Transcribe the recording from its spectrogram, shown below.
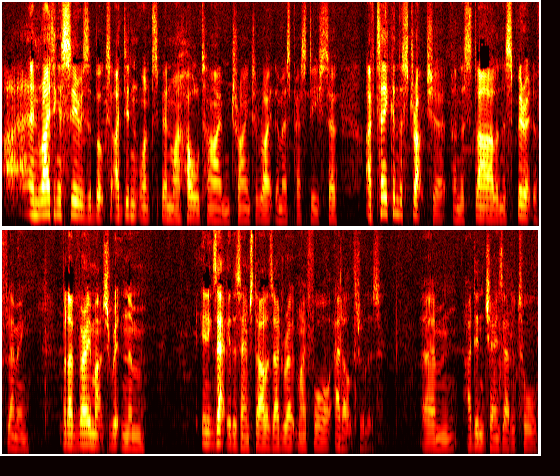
uh, in writing a series of books, I didn't want to spend my whole time trying to write them as pastiche. So I've taken the structure and the style and the spirit of Fleming, but I've very much written them in exactly the same style as I'd wrote my four adult thrillers. Um, I didn't change that at all.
